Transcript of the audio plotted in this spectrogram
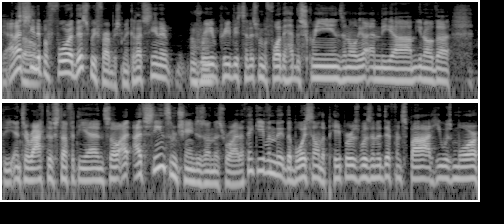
Yeah, and I've So- seen it before this refurbishment because I've seen it Mm-hmm. pre- previous to this one. Before they had the screens and all the and the um, you know the the interactive stuff at the end. So I, I've seen some changes on this ride. I think even the the boy selling the papers was in a different spot. He was more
